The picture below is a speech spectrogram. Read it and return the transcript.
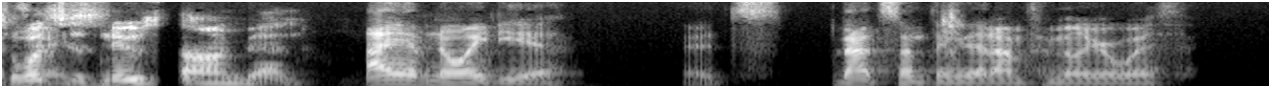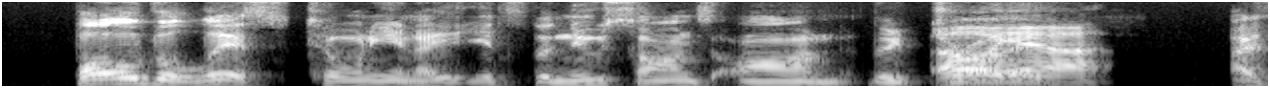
So what's nice. his new song then? I have no idea. It's not something that I'm familiar with. Follow the list, Tony, and I, it's the new songs on the drive. Oh yeah. I-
